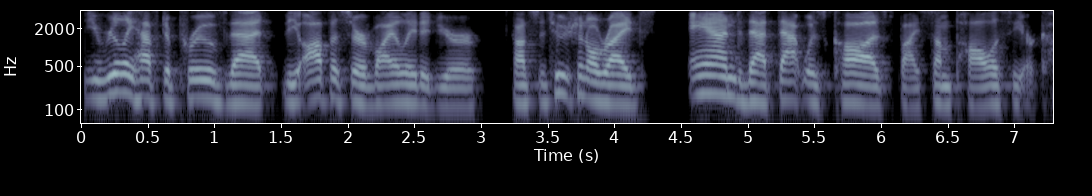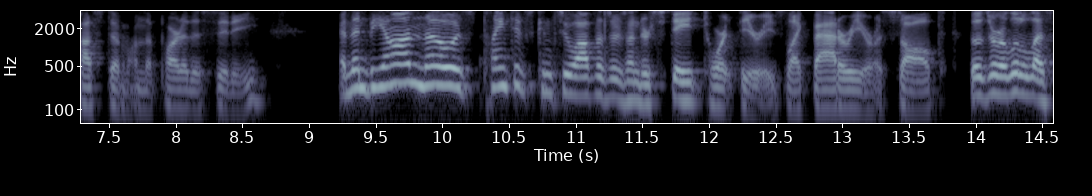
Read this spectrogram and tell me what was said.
You really have to prove that the officer violated your constitutional rights and that that was caused by some policy or custom on the part of the city. And then beyond those, plaintiffs can sue officers under state tort theories like battery or assault. Those are a little less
